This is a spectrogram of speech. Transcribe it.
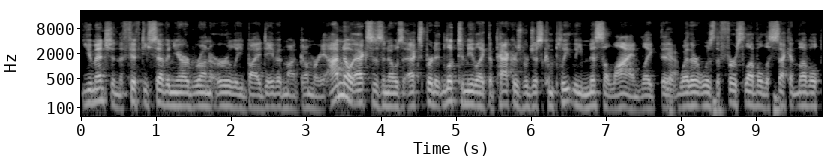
you mentioned the 57 yard run early by David Montgomery. I'm no X's and O's expert. It looked to me like the Packers were just completely misaligned, like the yeah. whether it was the first level, the second level,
